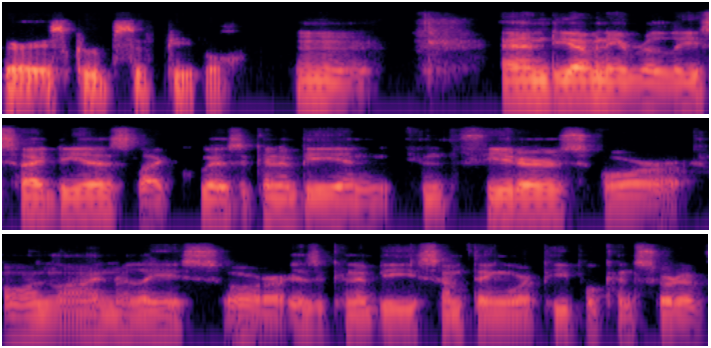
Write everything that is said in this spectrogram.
various groups of people mm. and do you have any release ideas like is it going to be in in theaters or online release or is it going to be something where people can sort of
